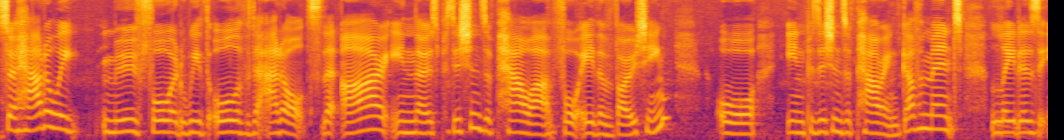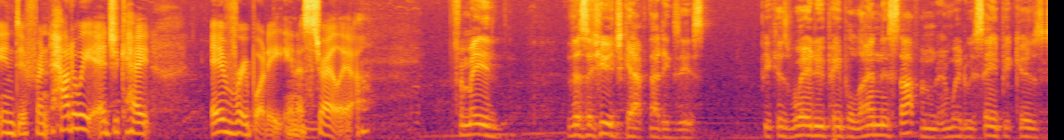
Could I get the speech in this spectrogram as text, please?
So how do we move forward with all of the adults that are in those positions of power for either voting or in positions of power in government, leaders in different how do we educate everybody in Australia? For me, there's a huge gap that exists because where do people learn this stuff and, and where do we see it? Because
